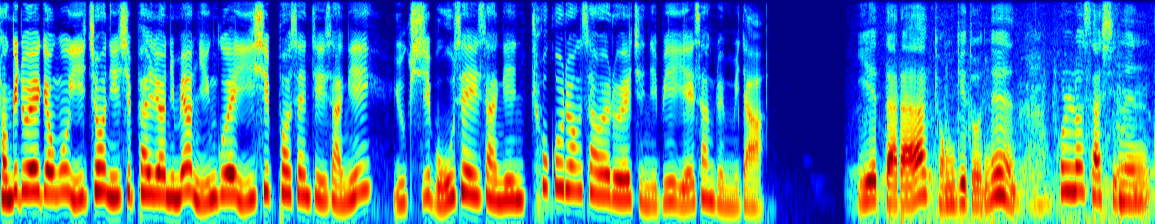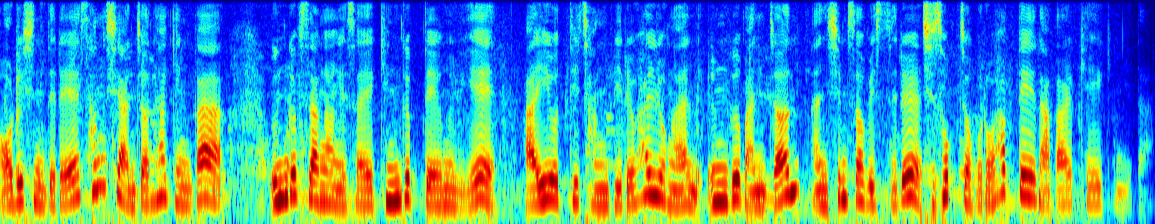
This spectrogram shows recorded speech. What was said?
경기도의 경우 2028년이면 인구의 20% 이상이 65세 이상인 초고령 사회로의 진입이 예상됩니다. 이에 따라 경기도는 홀로 사시는 어르신들의 상시 안전 확인과 응급 상황에서의 긴급 대응을 위해 IoT 장비를 활용한 응급 안전 안심 서비스를 지속적으로 확대해 나갈 계획입니다.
